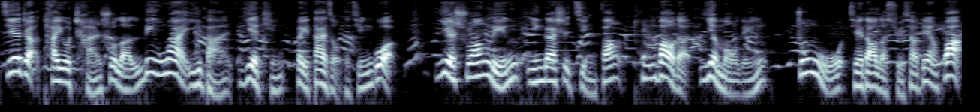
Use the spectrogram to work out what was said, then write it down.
接着，他又阐述了另外一版叶婷被带走的经过：叶双玲应该是警方通报的叶某玲，中午接到了学校电话。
